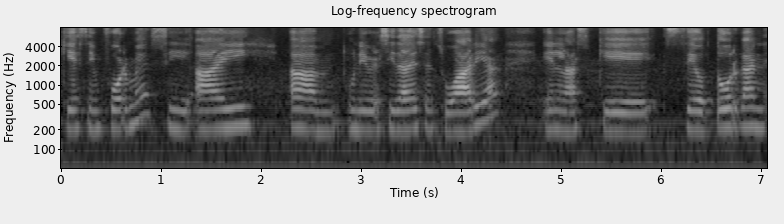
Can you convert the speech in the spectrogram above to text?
que se informe si hay universidades en su área en las que se otorgan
